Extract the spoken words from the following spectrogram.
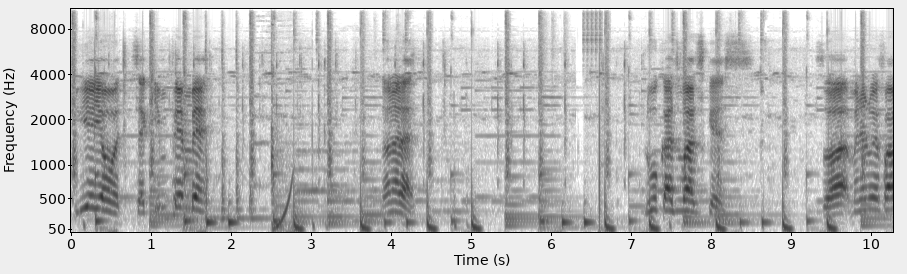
Play out. Say Kimpembe. None of that. Lucas Vasquez. So I don't know if I,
